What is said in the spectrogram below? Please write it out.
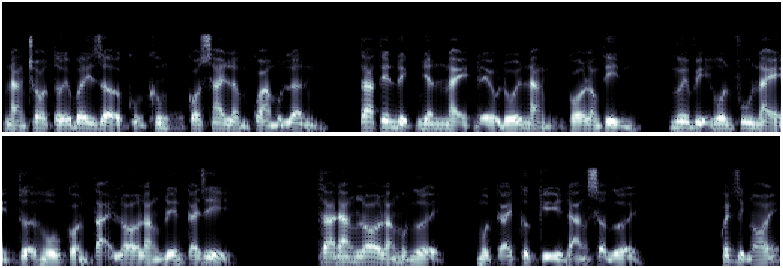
nàng cho tới bây giờ cũng không có sai lầm qua một lần, ta tên địch nhân này đều đối nàng có lòng tin, ngươi vị hôn phu này tựa hồ còn tại lo lắng đến cái gì? Ta đang lo lắng một người, một cái cực kỳ đáng sợ người. Quách dịch nói.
